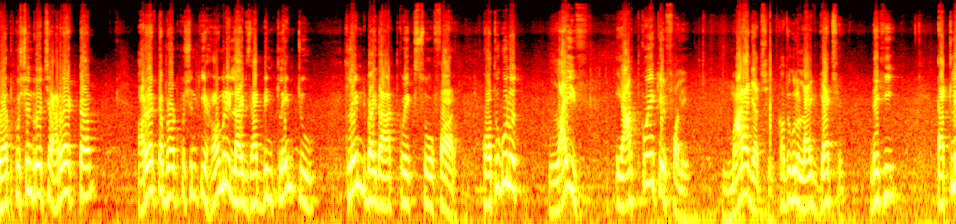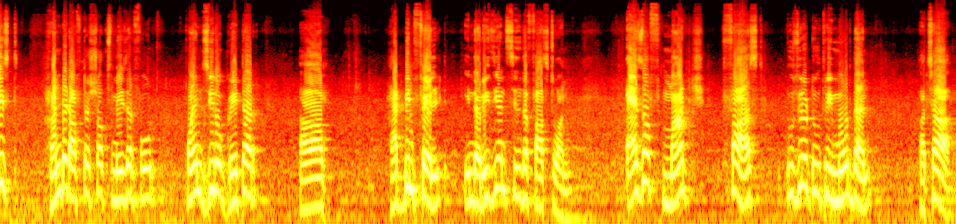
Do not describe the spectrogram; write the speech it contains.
ব্রড কোশ্চেন রয়েছে আরও একটা। আরও একটা ব্রড কোশ্চেন কি how many lives have been claim to claimed by the earthquake so far কতগুলো লাইফ এই আর্থকোয়েকের ফলে মারা গেছে? কতগুলো লাইফ গেছে? দেখি। At least hundred aftershocks measure four point zero greater have been felt in the region since the first one. As of March 1st, 2023, more than acha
